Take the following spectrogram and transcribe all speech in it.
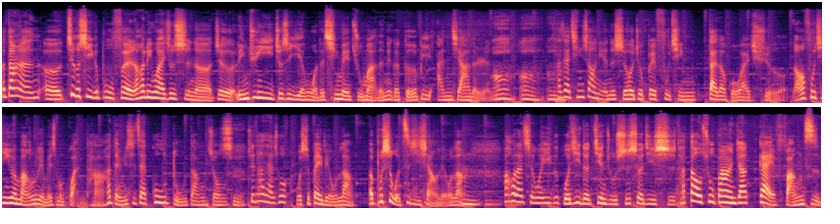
那当然，呃，这个是一个部分，然后另外就是呢，这个林俊逸。就是演我的青梅竹马的那个隔壁安家的人。哦哦哦，他在青少年的时候就被父亲带到国外去了，然后父亲因为忙碌也没什么管他，他等于是在孤独当中，是所以他才说我是被流浪，而不是我自己想流浪。嗯他后来成为一个国际的建筑师、设计师，他到处帮人家盖房子，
